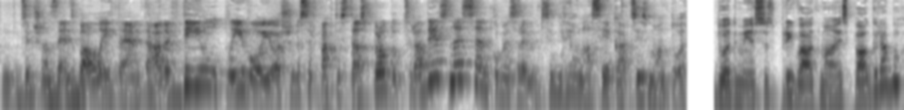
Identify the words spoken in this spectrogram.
dzimšanas dienas ballītēm, tāda tīlu plīvojoša. Tas ir faktiski tās produkts radies nesen, ko mēs varam simt jaunās iekārtas izmantot. Dodamies uz privātmājas pagrabu,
